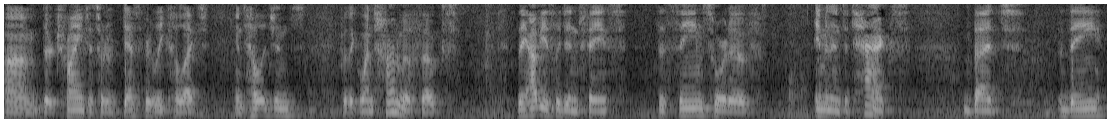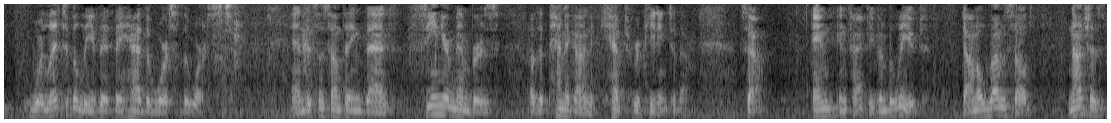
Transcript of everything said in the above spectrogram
Um, they're trying to sort of desperately collect intelligence. For the Guantanamo folks, they obviously didn't face the same sort of imminent attacks, but they were led to believe that they had the worst of the worst. And this was something that senior members of the Pentagon kept repeating to them. So, and in fact even believed. Donald Rumsfeld not just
